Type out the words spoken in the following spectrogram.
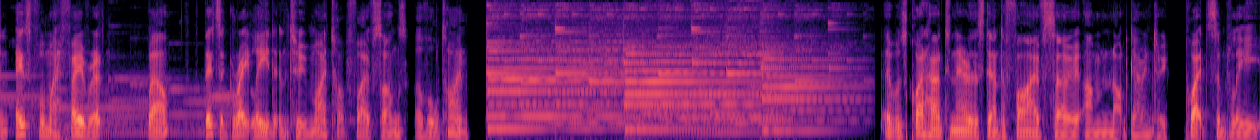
And as for my favourite, well, that's a great lead into my top five songs of all time. It was quite hard to narrow this down to five, so I'm not going to. Quite simply,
